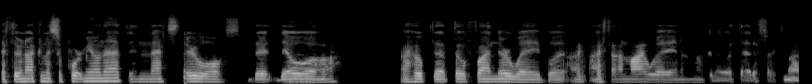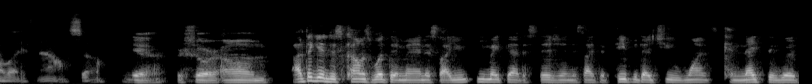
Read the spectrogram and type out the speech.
if they're not to support me on that, then that's their loss. they they'll, uh, I hope that they'll find their way, but I, I found my way, and I'm not to let that affect my life now. So yeah, for sure. Um, I think it just comes with it, man. It's like you you make that decision. It's like the people that you once connected with,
